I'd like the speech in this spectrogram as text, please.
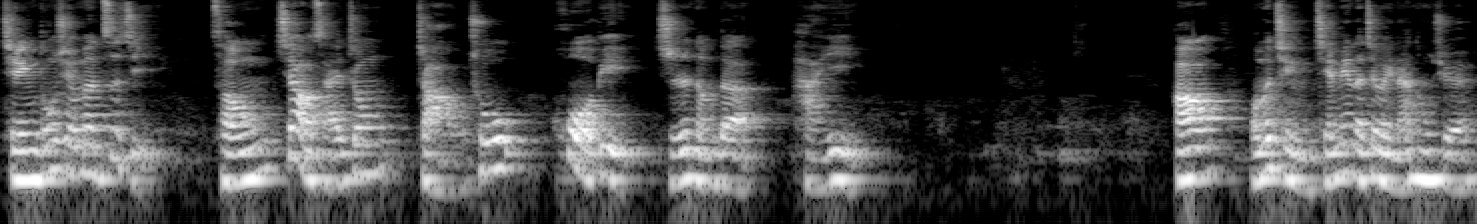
请同学们自己从教材中。找出货币职能的含义。好，我们请前面的这位男同学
